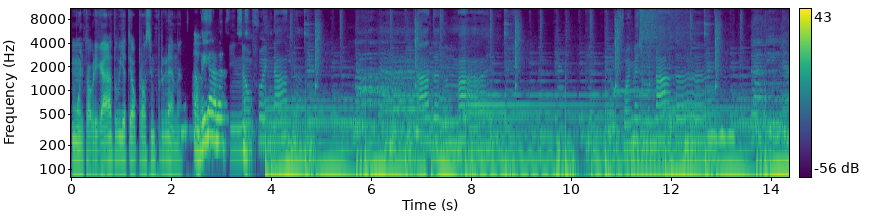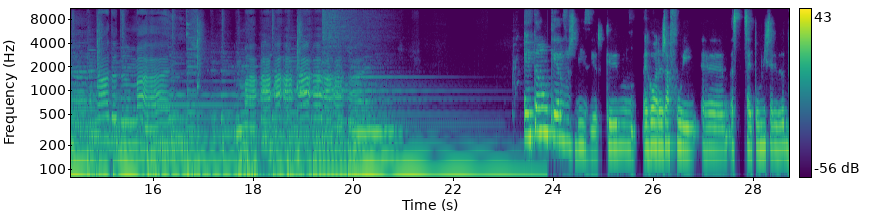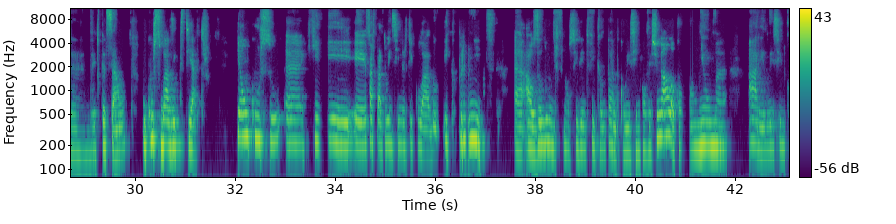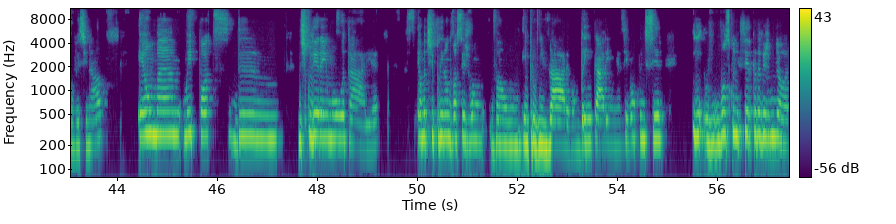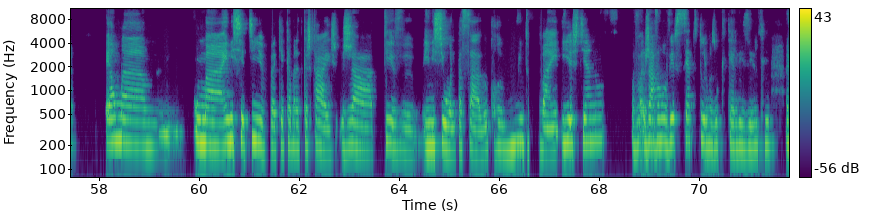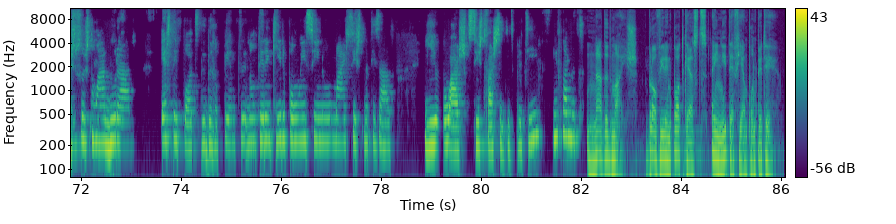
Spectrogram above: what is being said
Muito obrigado e até ao próximo programa. Obrigada. E não foi nada, nada demais. Não foi mesmo nada, nada demais. Mais. Então, quero-vos dizer que agora já foi uh, aceito pelo Ministério da, da- da Educação o curso básico de teatro, que é um curso uh, que é- faz parte do ensino articulado e que permite uh, aos alunos que não se identificam tanto com o ensino convencional ou com nenhuma área do ensino convencional, é uma, uma hipótese de, de escolherem uma outra área é uma disciplina onde vocês vão, vão improvisar, vão brincar imenso e vão conhecer e vão se conhecer cada vez melhor. É uma, uma iniciativa que a Câmara de Cascais já teve, iniciou ano passado, correu muito bem e este ano já vão haver sete turmas, o que quer dizer que as pessoas estão a adorar esta hipótese de de repente não terem que ir para um ensino mais sistematizado. E eu acho que se isto faz sentido para ti, informa-te. Nada de Mais. Para ouvir em podcast em nitfm.pt.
